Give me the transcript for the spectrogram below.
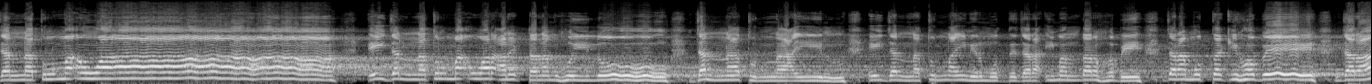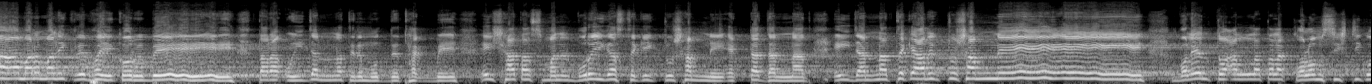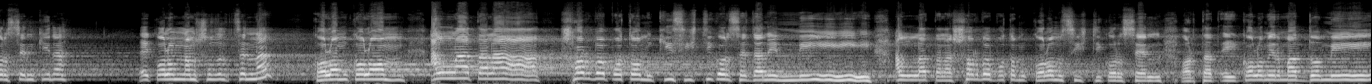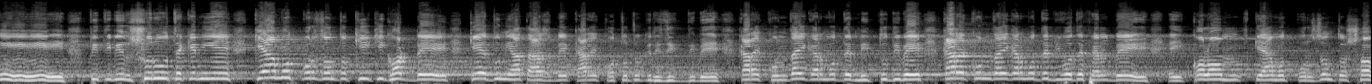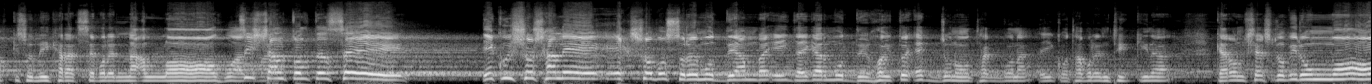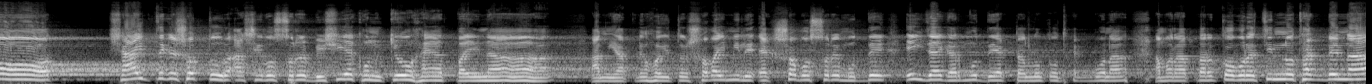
জান্নাতুল মাওয়া। এই জান্নাতুল মাওয়ার আরেকটা নাম হইল জান্নাতুল নাইম এই জান্নাতুল নাইমের মধ্যে যারা ইমানদার হবে, যারা মুত্তাকি হবে, যারা আমার মালিকরে ভয় করবে, তারা ওই জান্নাতের মধ্যে থাকবে। এই সাত আসমানের বড়ই গাছ থেকে একটু সামনে একটা জান্নাত, এই জান্নাত থেকে আর একটু সামনে। বলেন তো আল্লাহ তালা কলম সৃষ্টি করছেন কিনা? এই কলম নাম শুনছেন না? কলম কলম আল্লাহ তালা সর্বপ্রথম কি সৃষ্টি করছে জানেননি? আল্লাহ তালা সর্বপ্রথম কলম সৃষ্টি করছেন। অর্থাৎ এই কলমের মাধ্যমে পৃথিবীর শুরু থেকে নিয়ে কেয়ামত পর্যন্ত কি কি ঘটবে, কে দুনিয়াতে আসবে, কারে কতটুকু রিজিক দিবে, কারে কোন জায়গার মধ্যে মৃত্যু দিবে, কারে কোন জায়গার মধ্যে বিপদে ফেলবে, এই কলম কেয়ামত পর্যন্ত সব কিছু লেখা রাখছে বলেন না আল্লাহ চলতেছে। একুশশো সালে একশো বছরের মধ্যে আমরা এই জায়গার মধ্যে হয়তো একজনও থাকব না। এই কথা বলেন ঠিক কিনা? কারণ শেষ নবীর উম্মত ষাট থেকে সত্তর আশি বছরের বেশি এখন কেউ হায়াত পায় না। আমি, আপনি হয়তো সবাই মিলে একশো বছরের মধ্যে এই জায়গার মধ্যে একটা লোকও থাকব না। আমার আপনার কবরে চিহ্ন থাকবে না।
